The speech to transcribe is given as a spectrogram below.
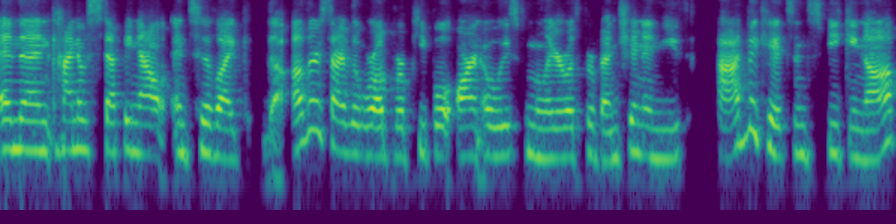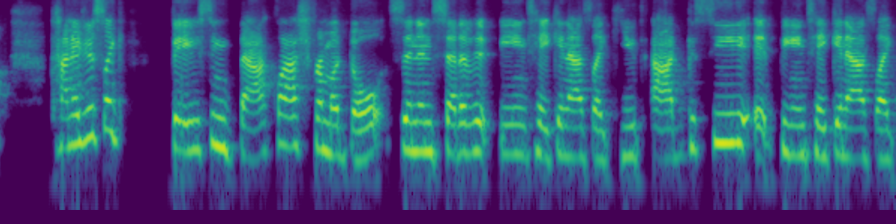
And then kind of stepping out into like the other side of the world where people aren't always familiar with prevention and youth advocates and speaking up, kind of just like facing backlash from adults. And instead of it being taken as like youth advocacy, it being taken as like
